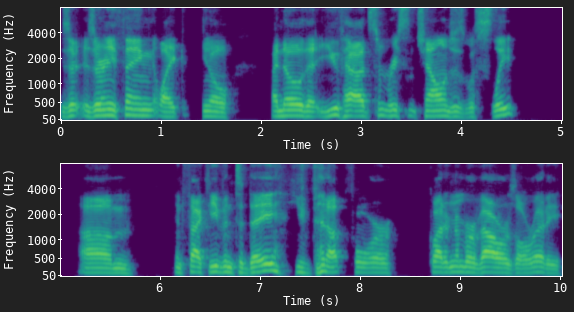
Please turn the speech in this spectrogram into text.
Is there is there anything like, you know, I know that you've had some recent challenges with sleep. Um, in fact, even today, you've been up for quite a number of hours already.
